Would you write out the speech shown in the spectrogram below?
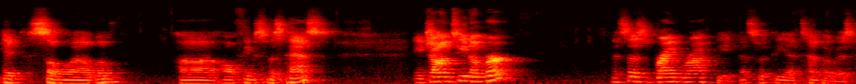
hit solo album uh, All Things Must Pass. A John T number. It says Bright Rock Beat. That's what the uh, tempo is.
